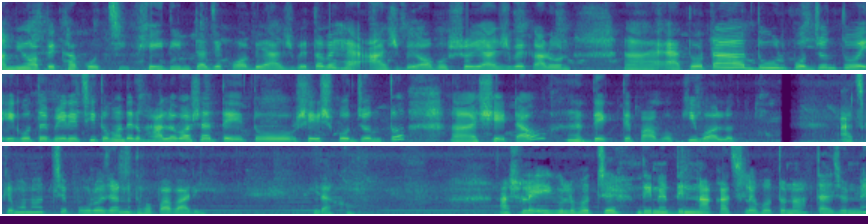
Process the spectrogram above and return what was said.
আমিও অপেক্ষা করছি সেই দিনটা যে কবে আসবে। তবে হ্যাঁ আসবে, অবশ্যই আসবে কারণ এতটা দূর পর্যন্ত এগোতে পেরেছি তোমাদের ভালোবাসাতে, তো শেষ পর্যন্ত সেটাও দেখতে পাবো। কি বলো? আজকে মনে হচ্ছে পুরো যেন ধোপা বাড়ি। দেখো, আসলে এইগুলো হচ্ছে দিনের দিন না কাচলে হতো না, তাই জন্যে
